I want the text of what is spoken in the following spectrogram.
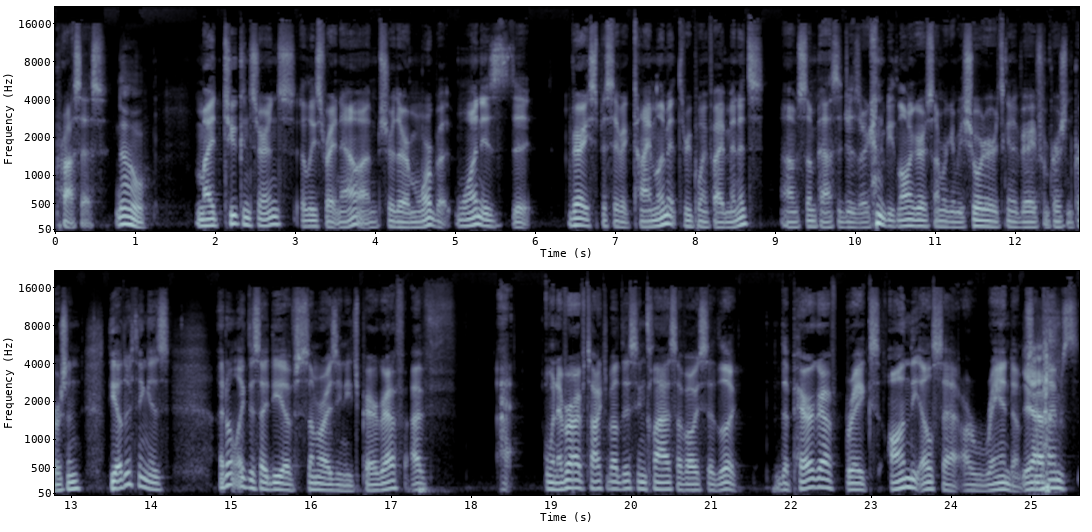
process No. My two concerns, at least right now, I'm sure there are more, but one is the very specific time limit 3.5 minutes. Um, some passages are going to be longer, some are going to be shorter. It's going to vary from person to person. The other thing is, I don't like this idea of summarizing each paragraph. I've, I, whenever I've talked about this in class, I've always said, look, the paragraph breaks on the LSAT are random. Yeah. Sometimes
